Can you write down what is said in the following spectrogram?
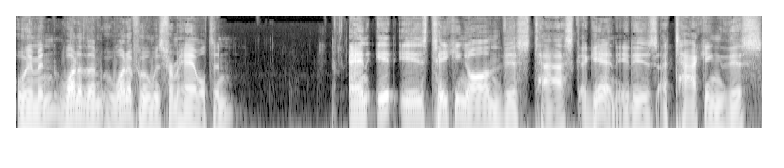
women, one of them, one of whom is from Hamilton. And it is taking on this task again. It is attacking this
